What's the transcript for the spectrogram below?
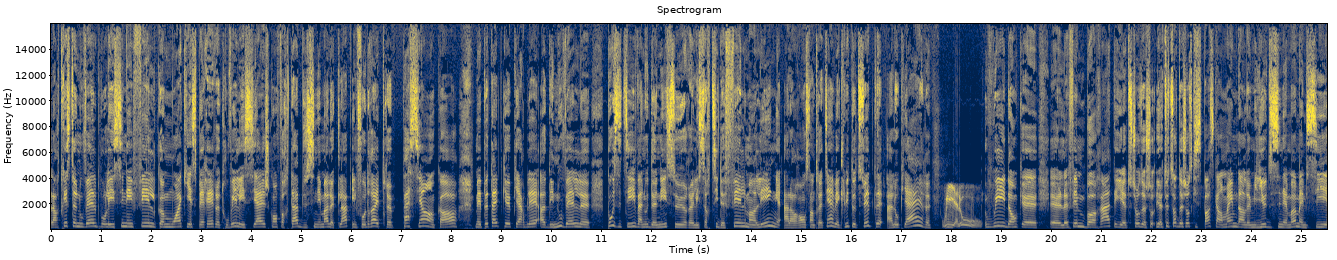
Alors, triste nouvelle pour les cinéphiles comme moi qui espéraient retrouver les sièges confortables du cinéma Le Clap. Il faudra être patient encore, mais peut-être que Pierre Blais a des nouvelles euh, positives à nous donner sur les sorties de films en ligne. Alors, on s'entretient avec lui tout de suite. Allô, Pierre? Oui, allô? Oui, donc euh, euh, le film Borat, et il y, a toutes de il y a toutes sortes de choses qui se passent quand même dans le milieu du cinéma, même si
